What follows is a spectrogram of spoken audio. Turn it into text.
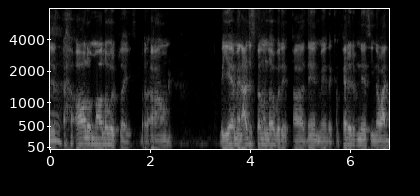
Just all of them all over the place. But um, but yeah, man, I just fell in love with it uh, then, man. The competitiveness, you know, I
